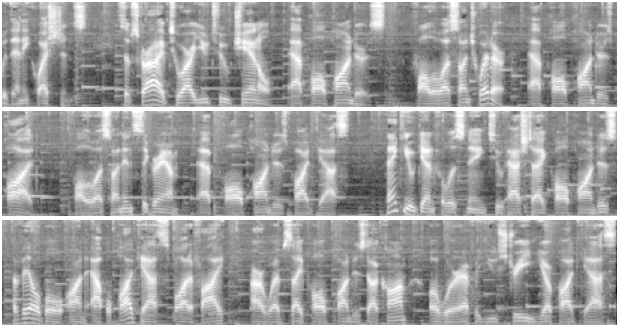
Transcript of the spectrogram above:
with any questions. Subscribe to our YouTube channel at Paul Ponders. Follow us on Twitter at Paul Ponders Pod. Follow us on Instagram at Paul Ponders Podcast. Thank you again for listening to hashtag Paul Ponders, available on Apple Podcasts, Spotify, our website, paulponders.com, or wherever you stream your podcasts.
